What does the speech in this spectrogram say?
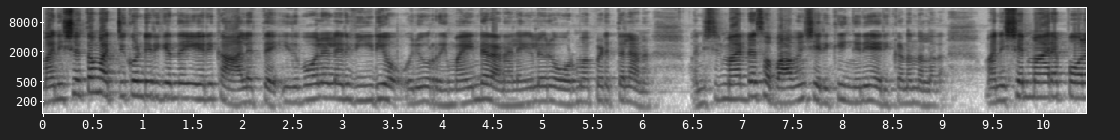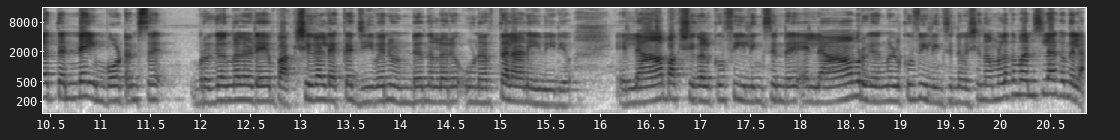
മനുഷ്യത്വം വറ്റിക്കൊണ്ടിരിക്കുന്ന ഈ ഒരു കാലത്ത് ഇതുപോലെയുള്ള ഒരു വീഡിയോ ഒരു റിമൈൻഡറാണ് അല്ലെങ്കിൽ ഒരു ഓർമ്മപ്പെടുത്തലാണ്. മനുഷ്യന്മാരുടെ സ്വഭാവം ശരിക്കും ഇങ്ങനെയായിരിക്കണം എന്നുള്ളത്. മനുഷ്യന്മാരെ പോലെ തന്നെ ഇമ്പോർട്ടൻസ് മൃഗങ്ങളുടെയും പക്ഷികളുടെയൊക്കെ ജീവനുണ്ട് എന്നുള്ളൊരു ഉണർത്തലാണ് ഈ വീഡിയോ എല്ലാ പക്ഷികൾക്കും ഫീലിങ്സ് ഉണ്ട് എല്ലാ മൃഗങ്ങൾക്കും ഫീലിങ്സ് ഉണ്ട്. പക്ഷെ നമ്മളത് മനസ്സിലാക്കുന്നില്ല.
